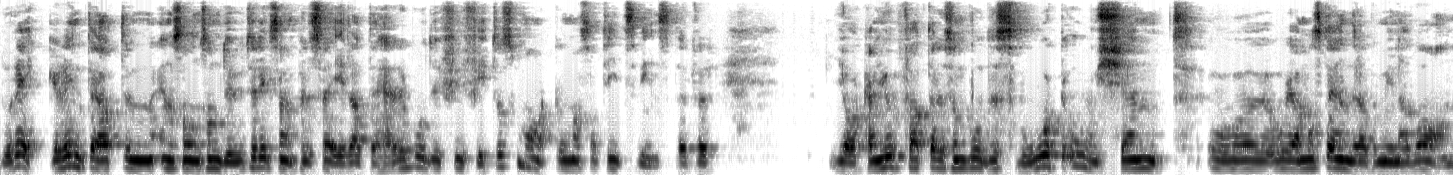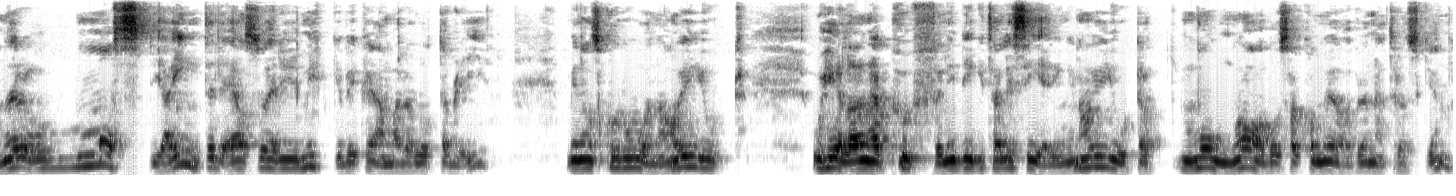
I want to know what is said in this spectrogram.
Då räcker det inte att en, en sån som du till exempel säger att det här är både fiffigt och smart och massa tidsvinster. För jag kan ju uppfatta det som både svårt, okänt och, och jag måste ändra på mina vanor. Och måste jag inte det så är det ju mycket bekvämare att låta bli. Medan Corona har ju gjort och hela den här puffen i digitaliseringen har ju gjort att många av oss har kommit över den här tröskeln.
